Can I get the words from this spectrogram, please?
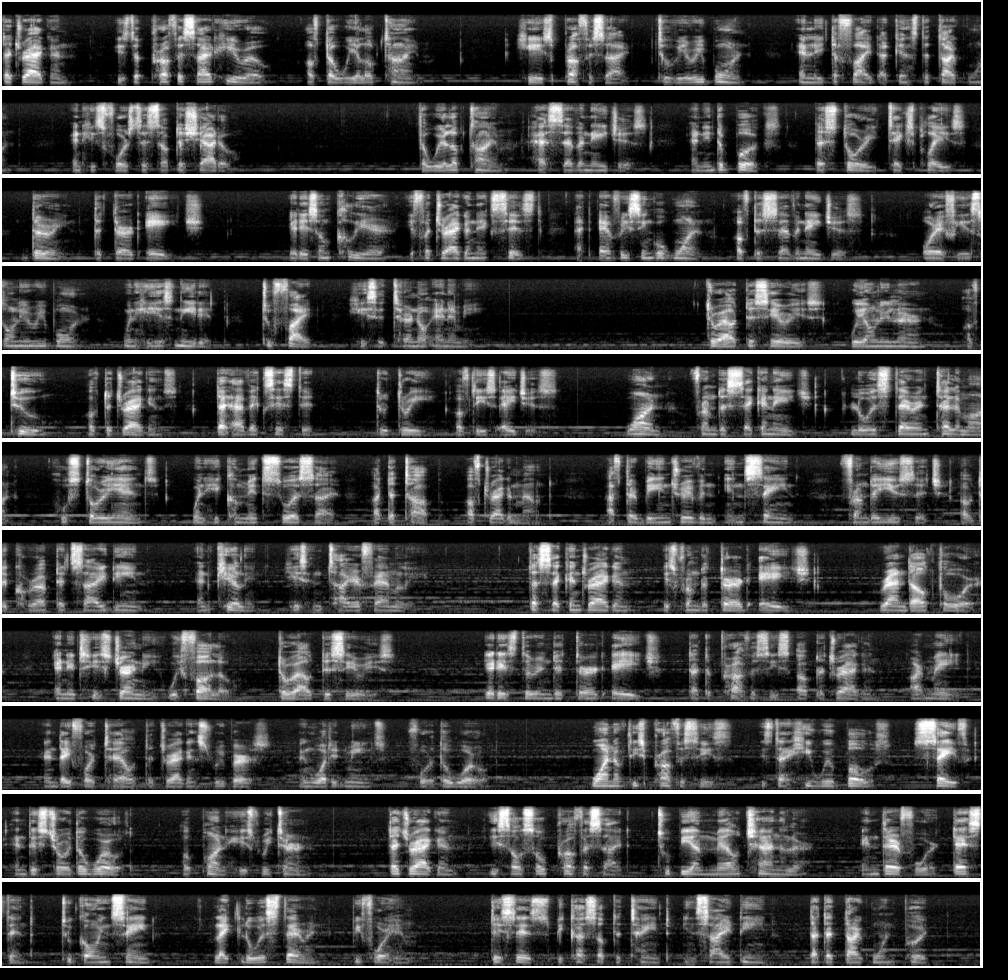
The dragon is the prophesied hero of the Wheel of Time. He is prophesied to be reborn and lead the fight against the Dark One and his forces of the shadow. The Wheel of Time has seven ages, and in the books, the story takes place during the Third Age. It is unclear if a dragon exists at every single one of the seven ages, or if he is only reborn when he is needed to fight his eternal enemy. Throughout the series, we only learn of two of the dragons that have existed through three of these ages. One from the second age, Lews Therin Telamon, whose story ends when he commits suicide at the top of Dragonmount after being driven insane from the usage of the corrupted saidin and killing his entire family. The second dragon is from the third age, Rand al'Thor, and it's his journey we follow throughout the series. It is during the third age that the prophecies of the dragon are made, and they foretell the dragon's rebirth and what it means for the world. One of these prophecies is that he will both save and destroy the world upon his return. The dragon is also prophesied to be a male channeler and therefore destined to go insane like Lews Therin before him. This is because of the taint in saidin that the Dark One put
